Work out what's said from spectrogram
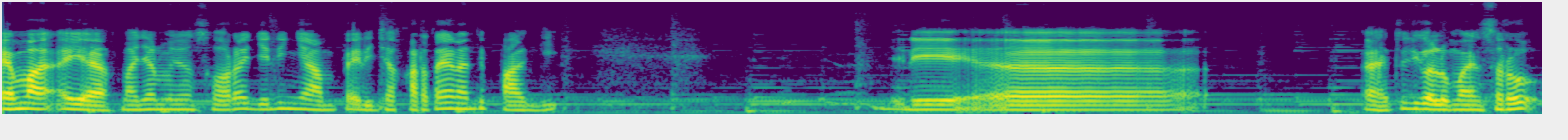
eh ma iya malam menjelang sore jadi nyampe di Jakarta nanti pagi jadi uh, eh, itu juga lumayan seru.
